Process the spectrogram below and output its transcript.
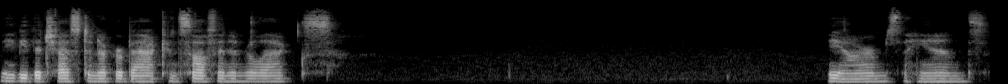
Maybe the chest and upper back can soften and relax. The arms, the hands.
